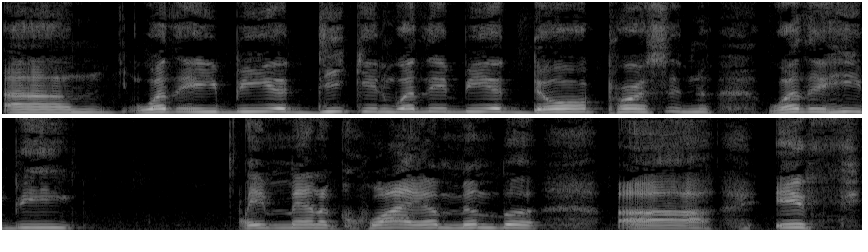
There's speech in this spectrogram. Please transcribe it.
um, whether he be a deacon, whether he be a door person, whether he be amen, a choir member, uh, if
